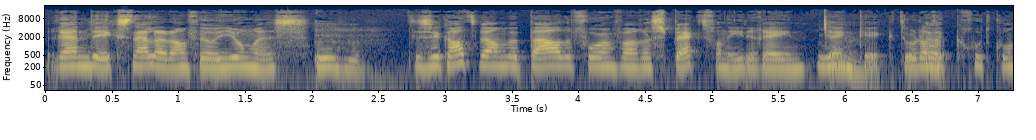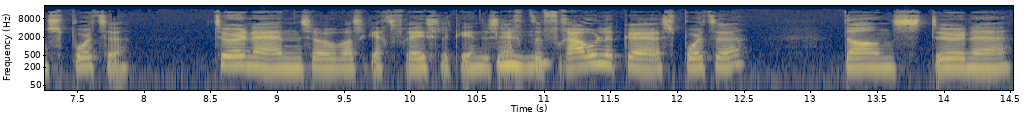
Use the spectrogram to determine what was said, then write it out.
rende ik sneller dan veel jongens. Mhm. Dus ik had wel een bepaalde vorm van respect van iedereen, Ja. denk ik. Doordat Ja. ik goed kon sporten. Turnen en zo was ik echt vreselijk in. Dus echt Mhm. de vrouwelijke sporten. Dans, turnen.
